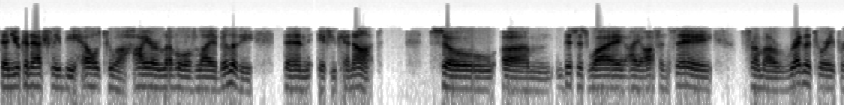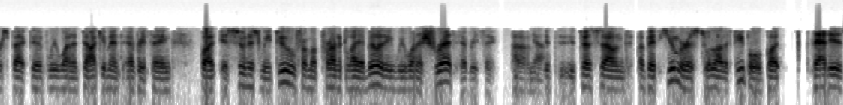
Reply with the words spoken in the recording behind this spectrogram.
then you can actually be held to a higher level of liability than if you cannot. So um, this is why I often say, from a regulatory perspective, we want to document everything, but as soon as we do, from a product liability, we want to shred everything. Um, yeah. it, it does sound a bit humorous to a lot of people, but that is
